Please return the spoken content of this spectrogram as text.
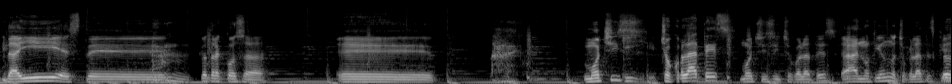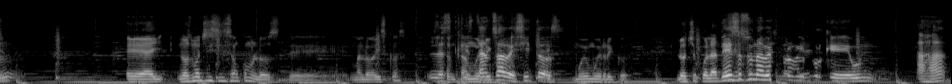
De ahí, este. ¿Qué otra cosa? Eh. ay, mochis. Y chocolates. Mochis y chocolates. Ah, no tienen unos chocolates que. Los, eh, los mochis sí son como los de malvaviscos. los que muy están suavecitos. Muy, muy ricos. Los chocolates. De esos una vez probé porque un. Ajá.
